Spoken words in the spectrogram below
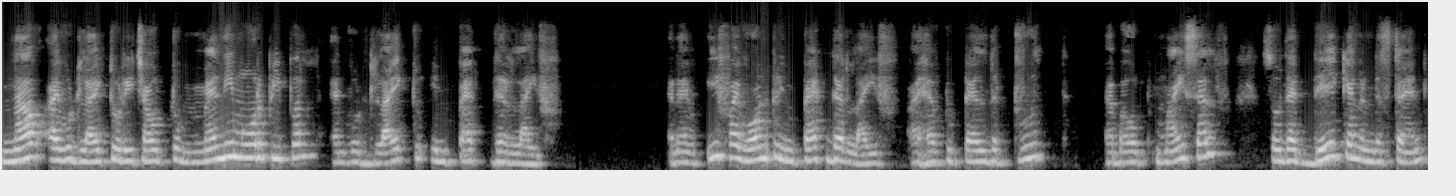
now i would like to reach out to many more people and would like to impact their life. And I, if i want to impact their life i have to tell the truth about myself so that they can understand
